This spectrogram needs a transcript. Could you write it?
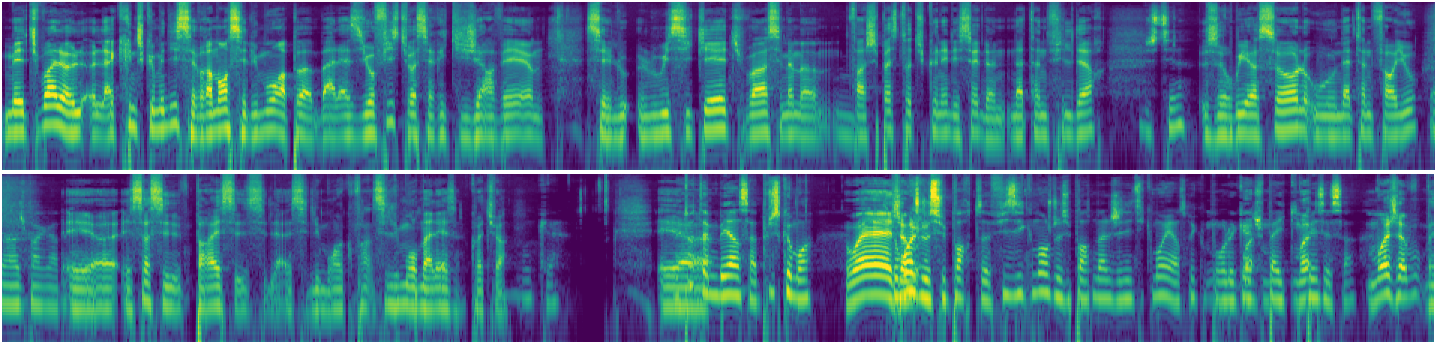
Mais tu vois, le- la cringe comédie, c'est vraiment c'est l'humour un peu bah, à la The Office, tu vois, c'est Ricky Gervais, euh, c'est Lou- Louis C.K., tu vois, c'est même. euh, Enfin, je sais pas si toi tu connais les séries de Nathan Fielder, Du style? The Rehearsal ou Nathan For You. Ah, je vais regarder. Et, euh, et ça, c'est pareil, c'est de l'humour enfin, malaise, quoi, tu vois. Ok. Et, toi, euh, t'aimes bien ça, plus que moi. Ouais, moi, je le supporte physiquement, je le supporte mal génétiquement. Il y a un truc pour lequel Moi- je suis pas équipé, c'est ça. Moi, j'avoue, bah,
